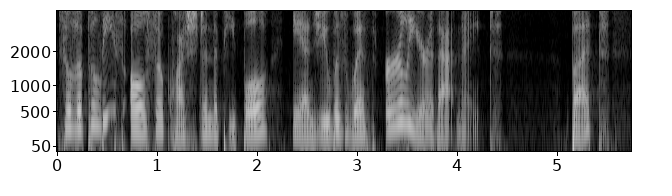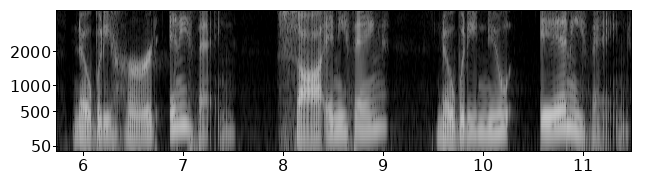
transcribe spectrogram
So the police also questioned the people Angie was with earlier that night. But nobody heard anything, saw anything, nobody knew anything.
